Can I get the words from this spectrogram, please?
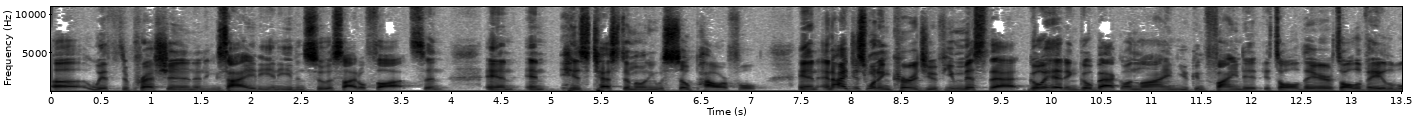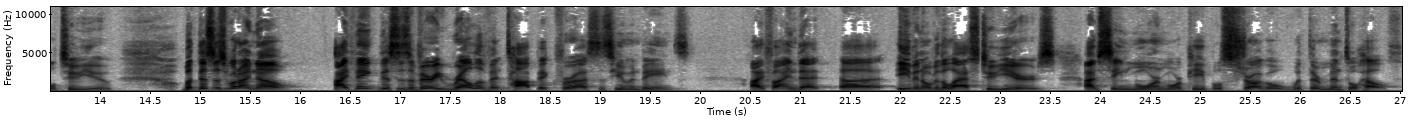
uh, with depression and anxiety and even suicidal thoughts. And, and, and his testimony was so powerful. And, and I just want to encourage you if you missed that, go ahead and go back online. You can find it, it's all there, it's all available to you. But this is what I know I think this is a very relevant topic for us as human beings. I find that uh, even over the last two years, I've seen more and more people struggle with their mental health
